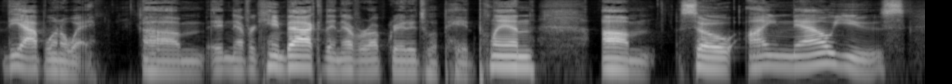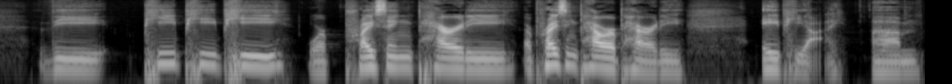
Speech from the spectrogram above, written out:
the app went away. Um, it never came back. They never upgraded to a paid plan. Um, so I now use the PPP or pricing parity or pricing power parity API. Um,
